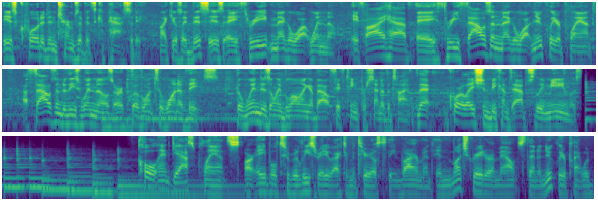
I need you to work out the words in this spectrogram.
is quoted in terms of its capacity. Like you'll say, this is a three megawatt windmill. If I have a 3,000 megawatt nuclear plant, a thousand of these windmills are equivalent to one of these. The wind is only blowing about 15% of the time. That correlation becomes absolutely meaningless. Coal and gas plants are able to release radioactive materials to the environment in much greater amounts than a nuclear plant would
